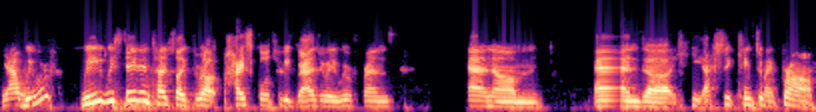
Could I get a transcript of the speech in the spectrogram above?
Yeah, we were we we stayed in touch like throughout high school till we graduated. We were friends. And um and uh he actually came to my prom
